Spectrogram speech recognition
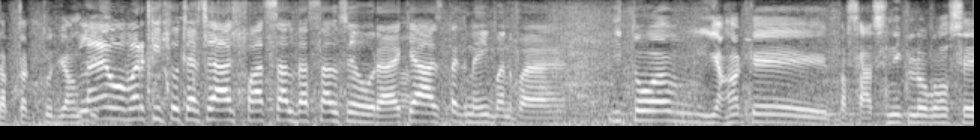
तब तक तो जाम की फ्लाईओवर की तो चर्चा आज पाँच साल दस साल से हो रहा है। क्या आज तक नहीं बन पाया है? ये तो अब यहाँ के प्रशासनिक लोगों से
